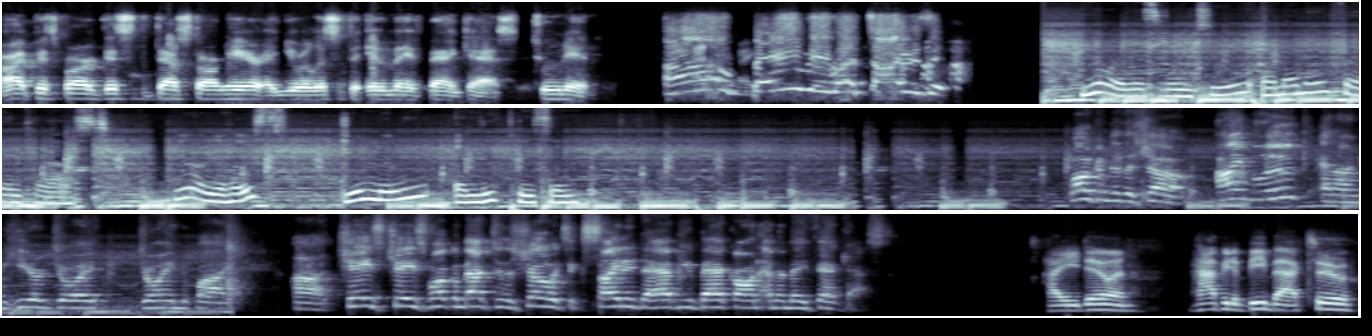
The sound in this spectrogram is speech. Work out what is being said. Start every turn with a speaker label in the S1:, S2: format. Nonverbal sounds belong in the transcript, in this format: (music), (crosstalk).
S1: All right, Pittsburgh, this is the Death Star here, and you are listening to MMA Fancast. Tune in.
S2: Oh, baby, what time is it?
S3: You're listening to MMA Fancast. Here are your hosts, Jim Mooney and Luke Payson.
S2: Welcome to the show. I'm Luke, and I'm here joy, joined by uh, Chase. Chase, welcome back to the show. It's excited to have you back on MMA Fancast.
S4: How you doing? Happy to be back too.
